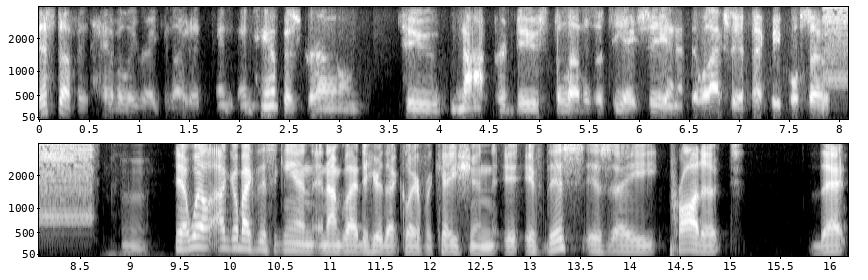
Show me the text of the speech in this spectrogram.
This stuff is heavily regulated, and, and hemp is grown to not produce the levels of THC in it that will actually affect people. So Yeah, well, I go back to this again, and I'm glad to hear that clarification. If this is a product that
